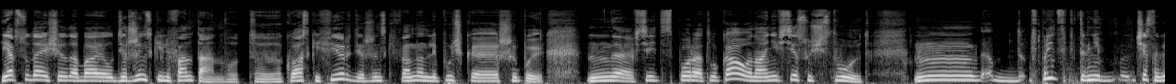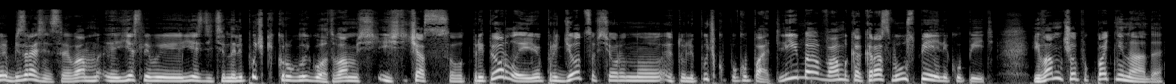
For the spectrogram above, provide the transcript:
Я сюда еще добавил Дзержинский или Фонтан. Вот э, квас, кефир, Дзержинский фонтан, липучка, шипы. Да, все эти споры от лукавого, но они все существуют. В принципе-то мне, честно говоря, без разницы. Вам, э, если вы ездите на липучке круглый год, вам и сейчас вот приперло, ее придется все равно эту липучку покупать. Либо вам как раз вы успели купить, и вам ничего покупать не надо.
